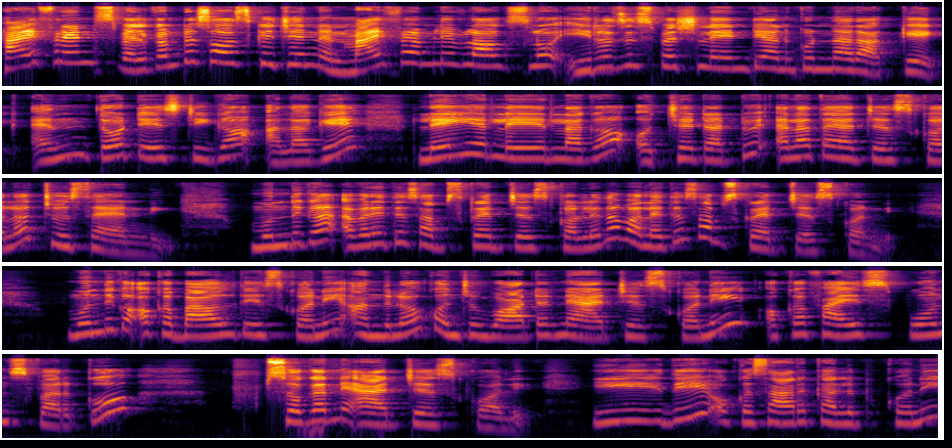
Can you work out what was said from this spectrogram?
Hi friends welcome to Sas kitchen and my family వ్లాగ్స్లో ఈరోజు స్పెషల్ ఏంటి అనుకున్నారా కేక్ ఎంతో టేస్టీగా అలాగే లేయర్ లేయర్ లాగా వచ్చేటట్టు ఎలా తయారు చేసుకోవాలో చూసేయండి. ముందుగా ఎవరైతే సబ్స్క్రైబ్ చేసుకోలేదో వాళ్ళైతే సబ్స్క్రైబ్ చేసుకోండి. ముందుగా ఒక బౌల్ తీసుకొని అందులో కొంచెం వాటర్ని యాడ్ చేసుకొని ఒక ఫైవ్ స్పూన్స్ వరకు షుగర్ని యాడ్ చేసుకోవాలి. ఇది ఒకసారి కలుపుకొని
